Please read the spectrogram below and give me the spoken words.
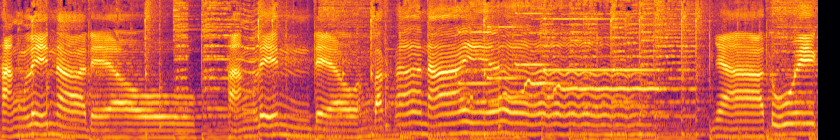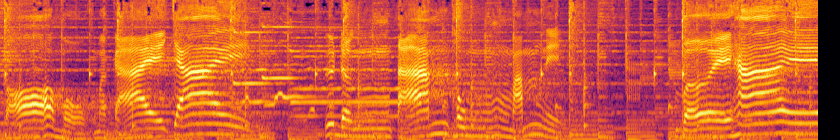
hằng lên à, đèo. Hằng lên, đèo, hằng bắc à, nái à. nhà tôi có một mà cài chai. Cứ đừng tạm thùng mắm nè. Vời hai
